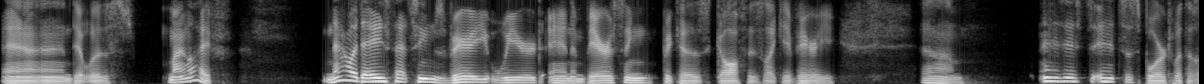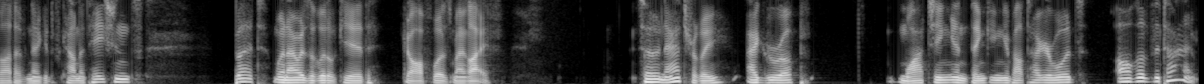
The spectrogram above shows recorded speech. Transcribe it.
and it was my life. Nowadays, that seems very weird and embarrassing because golf is like a very, um, it's it's a sport with a lot of negative connotations. But when I was a little kid, golf was my life. So naturally, I grew up watching and thinking about Tiger Woods all of the time.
